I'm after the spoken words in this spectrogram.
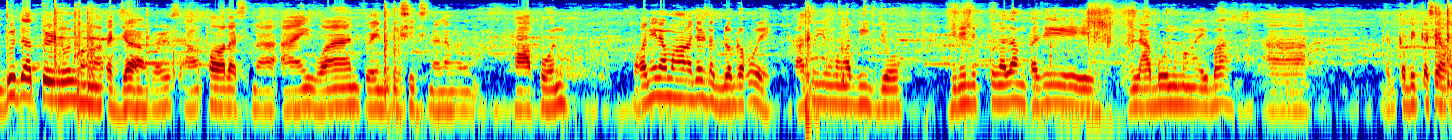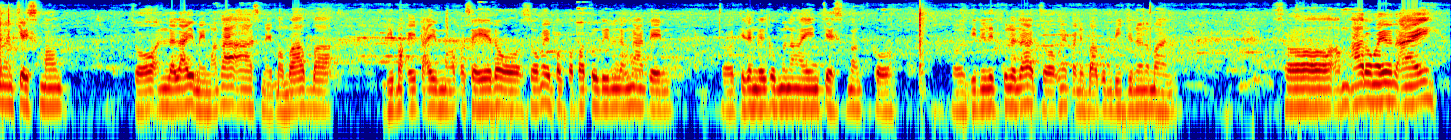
good afternoon mga ka-junkers. Ang oras na ay 1.26 na lang hapon. So, kanina mga ka-junkers, nag-vlog ako eh. Kaso yung mga video, dinilit ko na lang kasi ang labo ng mga iba. Ah, nagkabit kasi ako ng chest mount. So, ang lalayo, may mataas, may mababa. Hindi makita yung mga pasahero ko. So, ngayon, pagpapatuloy lang natin. So, tinanggal ko muna ngayon chest mount ko. So, dinilit ko na lahat. So, ngayon, panibagong video na naman. So, ang araw ngayon ay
